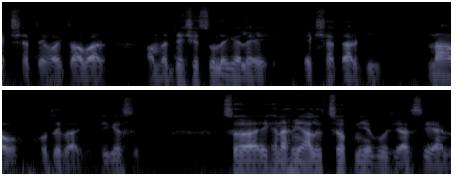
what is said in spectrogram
একসাথে হয়তো আবার আমরা দেশে চলে গেলে একসাথে আর কি নাও হতে পারি, ঠিক আছে? সো এখানে আমি আলুর চপ নিয়ে বসে আছি অ্যান্ড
